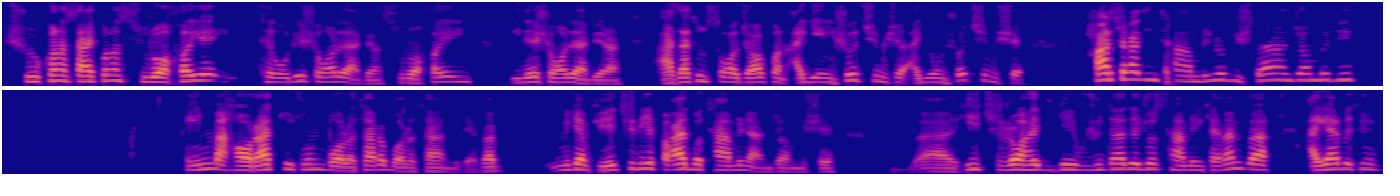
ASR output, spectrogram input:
شروع کنن سعی کنن سوراخ‌های تئوری شما رو در بیارن سوراخ‌های این ایده شما رو در بیارن ازتون سوال جواب کن اگه این شد چی میشه؟ اگه اون شد چی میشه؟ هر چقدر این تمرین رو بیشتر انجام بدید این مهارت توتون بالاتر و بالاتر میره. و میگم که یه چیزی فقط با تمرین انجام میشه. هیچ راه دیگه وجود نداره جز تمرین کردن و اگر بتونید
